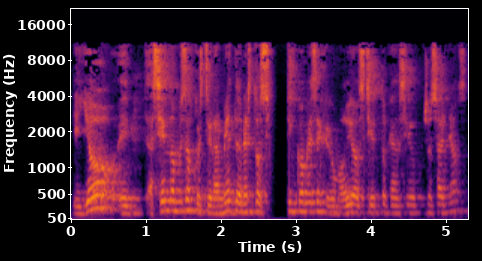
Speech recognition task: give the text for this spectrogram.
Y yo, eh, haciéndome esos cuestionamientos en estos cinco meses que, como digo, siento que han sido muchos años,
